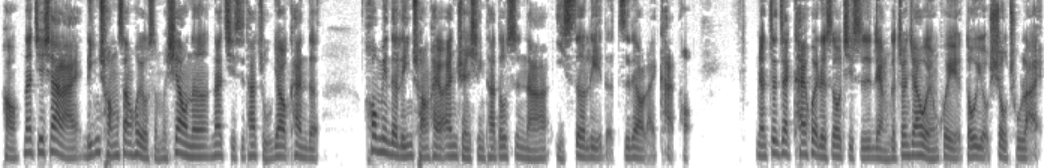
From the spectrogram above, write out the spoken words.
好，那接下来临床上会有什么效呢？那其实它主要看的后面的临床还有安全性，它都是拿以色列的资料来看。哦，那正在开会的时候，其实两个专家委员会也都有秀出来。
